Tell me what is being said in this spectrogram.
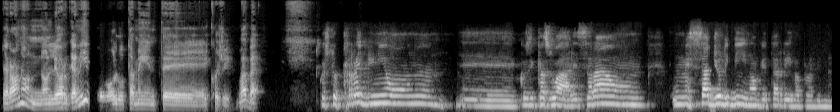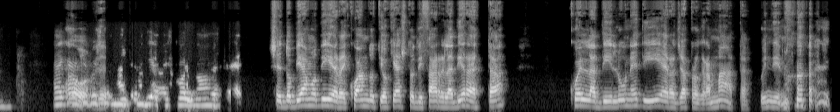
Però non, non, le organizzo volutamente così. Vabbè. Questo trade union eh, così casuale sarà un, un messaggio divino che ti arriva probabilmente. Anche, oh, anche anche alcol, no? Se dobbiamo dire quando ti ho chiesto di fare la diretta, quella di lunedì era già programmata, quindi no,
